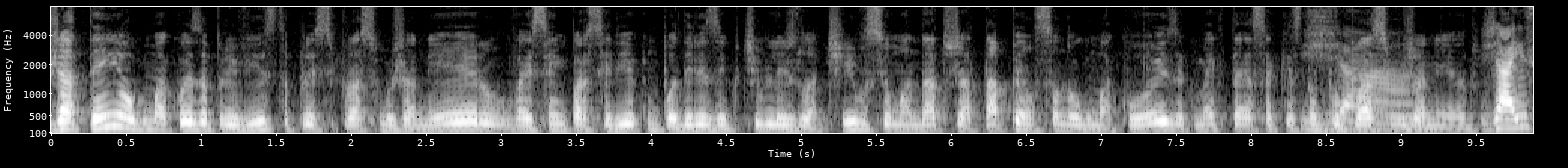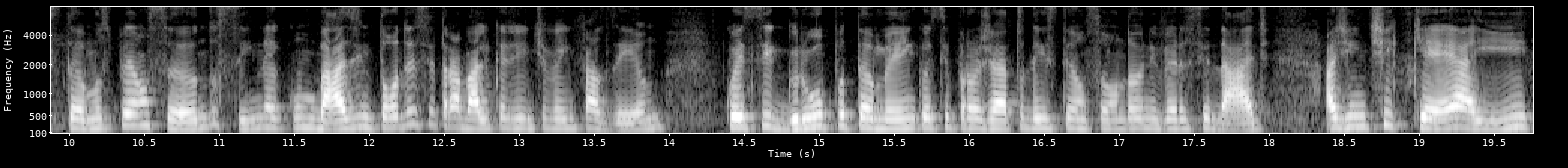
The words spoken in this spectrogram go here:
Já tem alguma coisa prevista para esse próximo janeiro? Vai ser em parceria com o Poder Executivo e Legislativo? Seu mandato já está pensando alguma coisa? Como é que está essa questão para o próximo janeiro? Já estamos pensando, sim, né, com base em todo esse trabalho que a gente vem fazendo, com esse grupo também, com esse projeto de extensão da universidade. A gente quer aí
